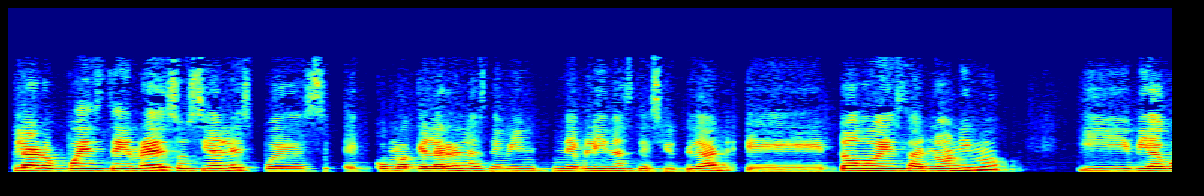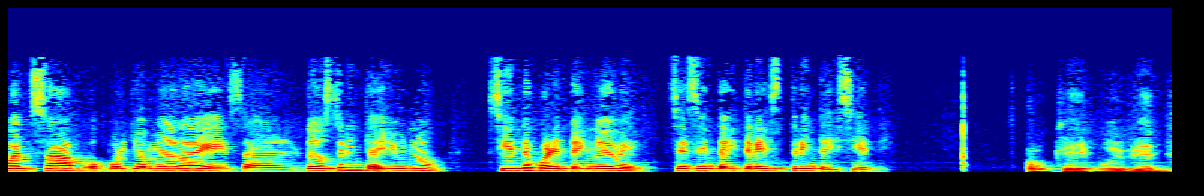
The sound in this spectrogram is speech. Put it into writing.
Claro, pues en redes sociales, pues eh, como aquelarren las neblinas de Ciutlán, eh, todo es anónimo y vía WhatsApp o por llamada es al 231-149-6337. Ok, muy bien.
